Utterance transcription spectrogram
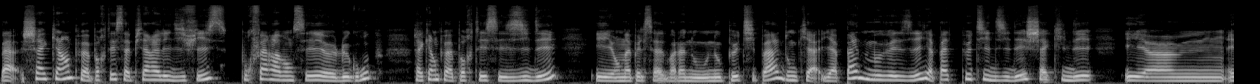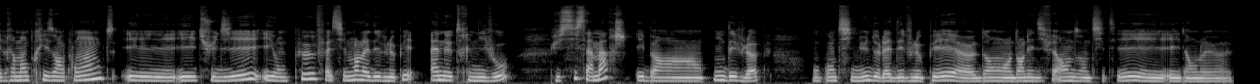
bah, chacun peut apporter sa pierre à l'édifice pour faire avancer le groupe. Chacun peut apporter ses idées et on appelle ça voilà nos, petits pas. Donc il n'y a, pas de mauvaises idées, il n'y a pas de petites idées. Chaque idée est, euh, vraiment prise en compte et, étudiée et on peut facilement la développer à notre niveau. Puis si ça marche, eh ben on développe on continue de la développer euh, dans, les différentes entités et, dans, le,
